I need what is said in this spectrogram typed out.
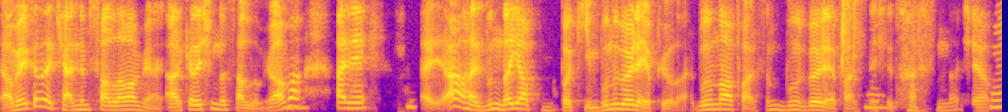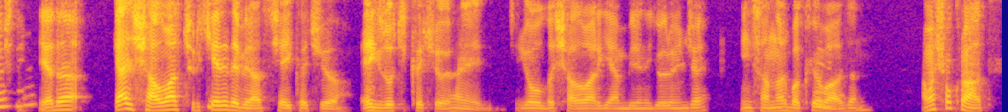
Amerika'da da kendim sallamam yani. Arkadaşım da sallamıyor ama, hani, eee, "A, hadi bunu da yap bakayım. Bunu böyle yapıyorlar. Bunu ne yaparsın? Bunu böyle yaparsın." işte, tarzında şey hı. Ya da gerçi şalvar Türkiye'de de biraz şey kaçıyor, egzotik kaçıyor. Hani, yolda şalvar giyen birini görünce insanlar bakıyor bazen ama çok rahat.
